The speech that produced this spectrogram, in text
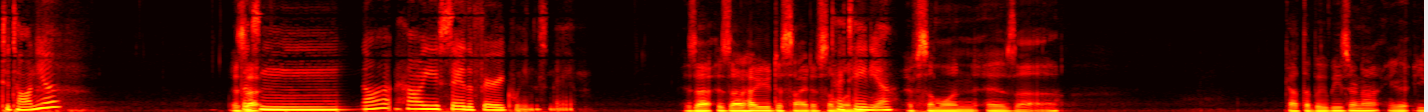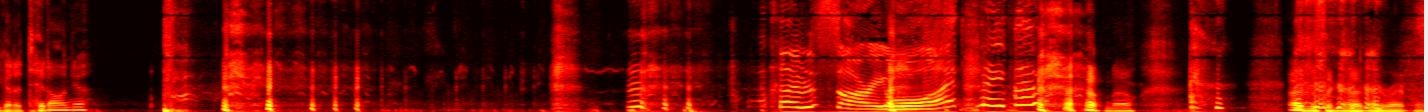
Titania? Is That's that not how you say the fairy queen's name. is that is that how you decide if someone Titania. if someone is uh got the boobies or not? You you got a tit on you? I'm sorry. What, Nathan? I don't know. I just think that you're right. Man.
